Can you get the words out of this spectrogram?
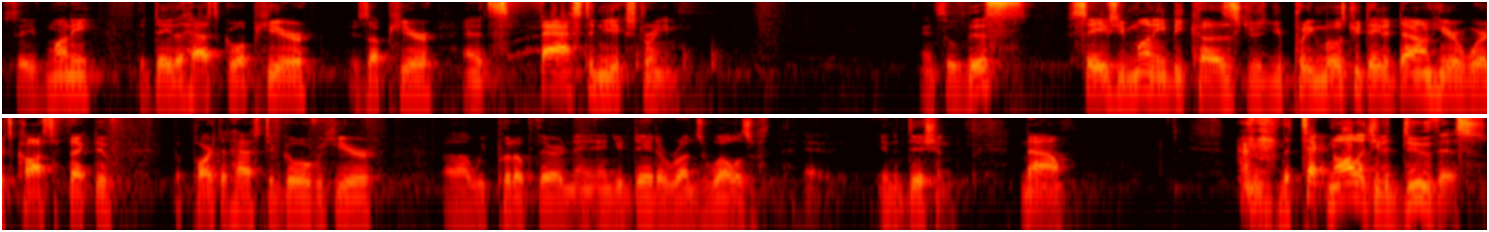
save money. The data that has to go up here, is up here, and it's fast in the extreme. And so this saves you money because you're, you're, putting most of your data down here where it's cost effective. The part that has to go over here, uh, we put up there, and, and, your data runs well as, uh, in addition. Now, the technology to do this,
